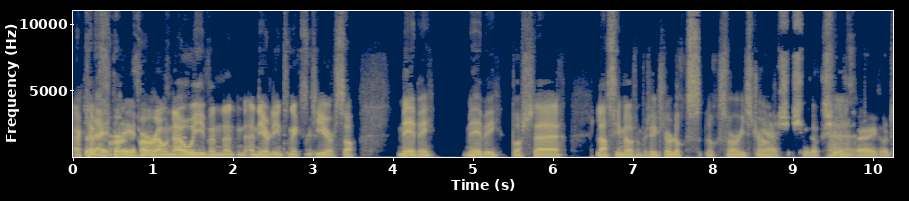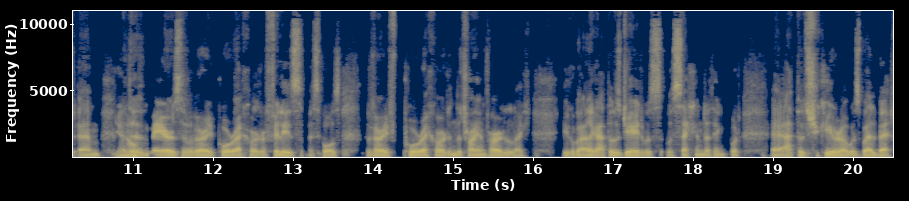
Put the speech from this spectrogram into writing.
are kept late- for, for around now even and, and nearly into next year. So maybe maybe, but uh, Lossiemouth in particular looks looks very strong. Yeah, she, she looks she looks Uh, very good. Um, you know. the mares have a very poor record, or fillies, I suppose, a very poor record in the Triumph Hurdle. Like you go back, like Apple's Jade was was second, I think, but uh, Apple's Shakira was well bet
